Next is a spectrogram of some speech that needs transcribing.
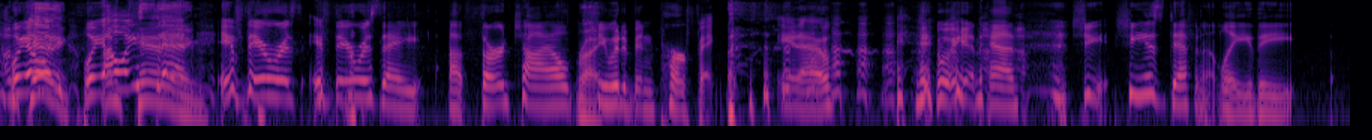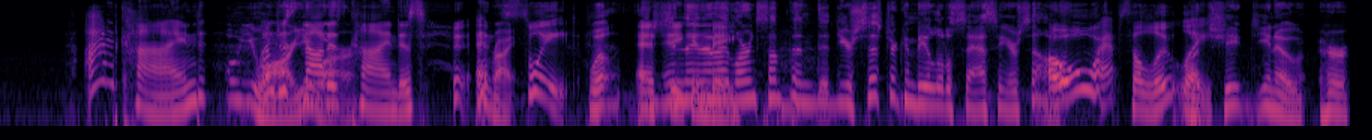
I'm we kidding. always we I'm always kidding. said if there was if there was a, a third child, Right. she would have been perfect. You know, we had had she she is definitely the. I'm kind. Oh, you I'm are, just you not are. as kind as and Right. sweet. Well, as and, she and can then I learned something that your sister can be a little sassy herself. Oh, absolutely. but she, you know, her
